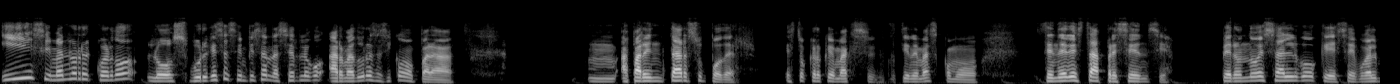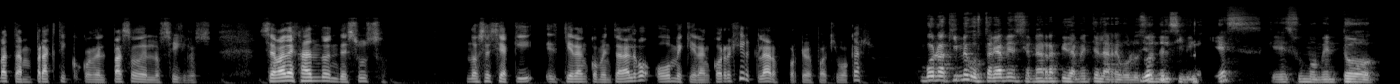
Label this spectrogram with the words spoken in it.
Y si mal no recuerdo, los burgueses empiezan a hacer luego armaduras así como para mm, aparentar su poder. Esto creo que Max tiene más como tener esta presencia, pero no es algo que se vuelva tan práctico con el paso de los siglos. Se va dejando en desuso. No sé si aquí eh, quieran comentar algo o me quieran corregir, claro, porque me puedo equivocar. Bueno, aquí me gustaría mencionar rápidamente la revolución del siglo X, que es un momento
